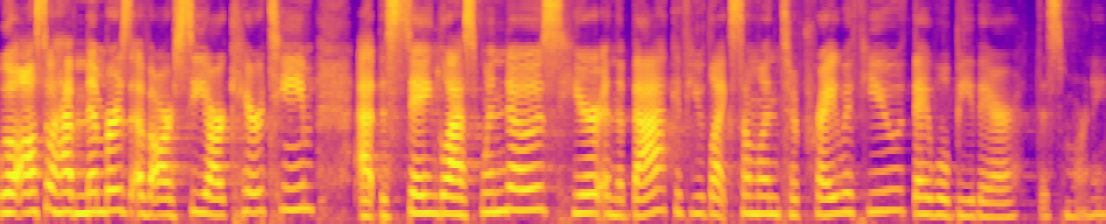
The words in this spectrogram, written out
We'll also have members of our CR care team at the stained glass windows here in the back. If you'd like someone to pray with you, they will be there this morning.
